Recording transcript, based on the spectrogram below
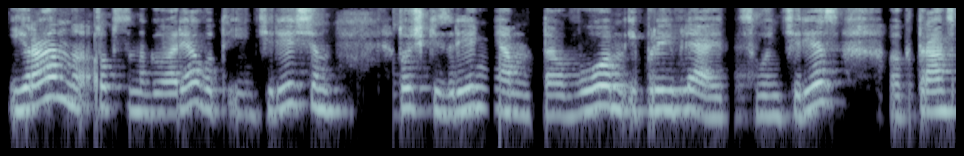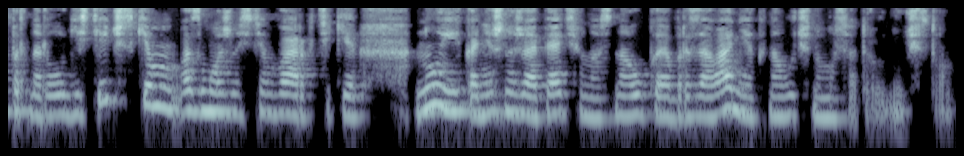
Иран, собственно говоря, вот интересен с точки зрения того и проявляет свой интерес э, к транспортно-логистическим возможностям в Арктике. Ну и, конечно же, опять у нас наука и образование научному сотрудничеству.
